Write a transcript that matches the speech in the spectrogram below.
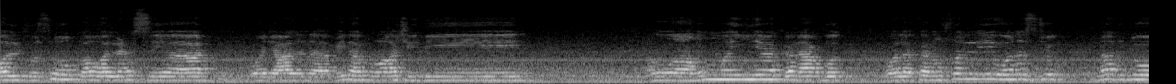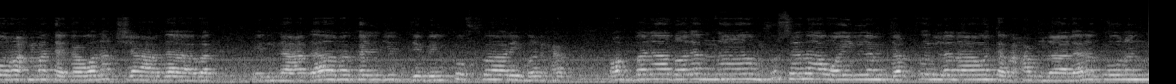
والفسوق والعصيان واجعلنا من الراشدين. اللهم إياك نعبد ولك نصلي ونسجد نرجو رحمتك ونخشى عذابك. إن عذابك الجد بالكفار ملحق. ربنا ظلمنا أنفسنا وإن لم تغفر لنا وترحمنا لنكونن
